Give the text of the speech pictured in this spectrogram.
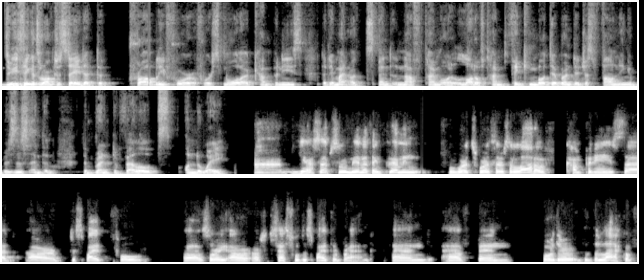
Do you think it's wrong to say that, that probably for for smaller companies that they might not spend enough time or a lot of time thinking about their brand they're just founding a business and then the brand develops on the way uh, yes absolutely and i think i mean for what it's worth there's a lot of companies that are despiteful uh, sorry are, are successful despite their brand and have been or their the lack of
